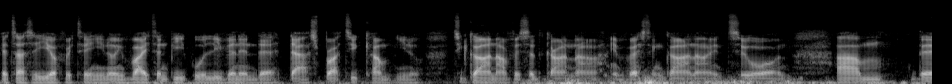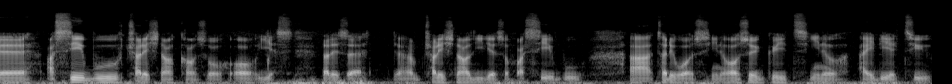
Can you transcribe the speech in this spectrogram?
it as a year of return, you know, inviting people living in the diaspora to come, you know, to Ghana, visit Ghana, invest in Ghana, and so on. Um, the Asebu Traditional Council, or yes, that is a um, traditional leaders of Asebu, uh, thought it was, you know, also a great, you know, idea to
